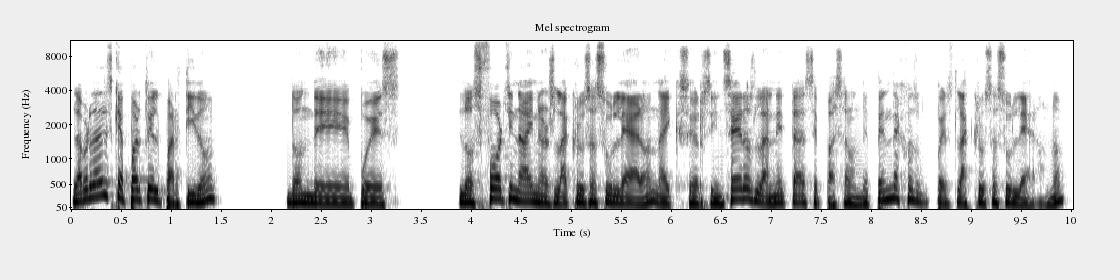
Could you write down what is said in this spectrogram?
la verdad es que aparte del partido, donde pues los 49ers la cruz azulearon, hay que ser sinceros, la neta se pasaron de pendejos, pues la cruz azulearon, ¿no?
